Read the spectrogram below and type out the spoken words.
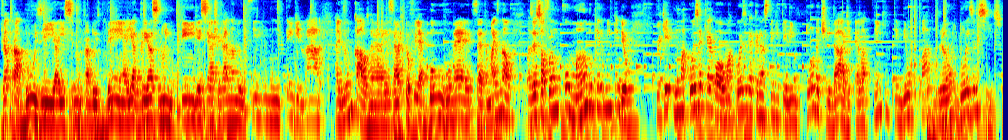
já traduz e aí você não traduz bem, aí a criança não entende, aí você acha já, não, meu filho não entende nada. Aí vira um caos, né? Aí você acha que teu filho é burro, né, etc. Mas não, às vezes só foi um comando que ele não entendeu. Porque uma coisa que ó, uma coisa que a criança tem que entender em toda atividade, ela tem que entender o padrão do exercício.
